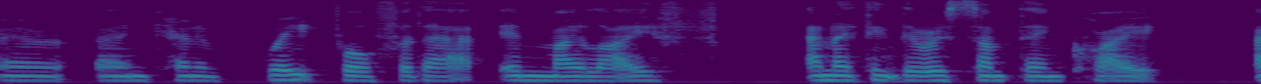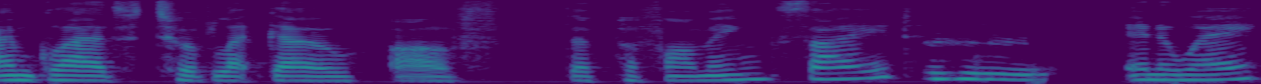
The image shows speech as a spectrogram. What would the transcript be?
uh, and kind of grateful for that in my life. And I think there is something quite. I'm glad to have let go of the performing side. Mm-hmm in a way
